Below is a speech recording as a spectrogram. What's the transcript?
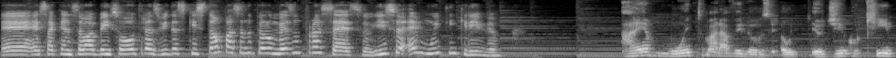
é, essa canção abençoa outras vidas que estão passando pelo mesmo processo. Isso é muito incrível. Ah, é muito maravilhoso. Eu, eu digo que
